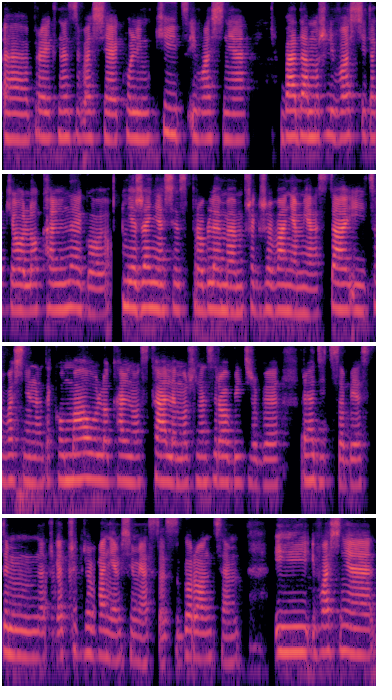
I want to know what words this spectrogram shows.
E, projekt nazywa się Kulim Kids i właśnie bada możliwości takiego lokalnego mierzenia się z problemem przegrzewania miasta i co właśnie na taką małą lokalną skalę można zrobić, żeby radzić sobie z tym na przykład przegrzewaniem się miasta, z gorącem. I, I, właśnie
